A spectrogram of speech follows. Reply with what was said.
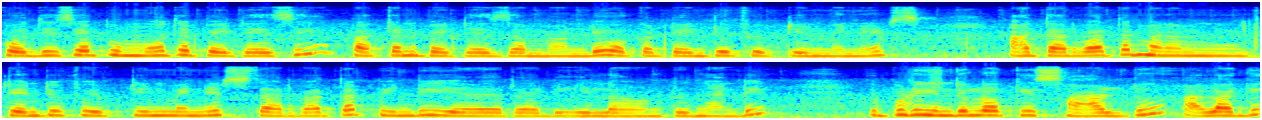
కొద్దిసేపు మూత పెట్టేసి పక్కన పెట్టేద్దామండి. ఒక టెన్ టు ఫిఫ్టీన్ మినిట్స్. ఆ తర్వాత మనం టెన్ టు ఫిఫ్టీన్ మినిట్స్ తర్వాత పిండి రెడీ ఇలా ఉంటుందండి. ఇప్పుడు ఇందులోకి సాల్ట్ అలాగే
